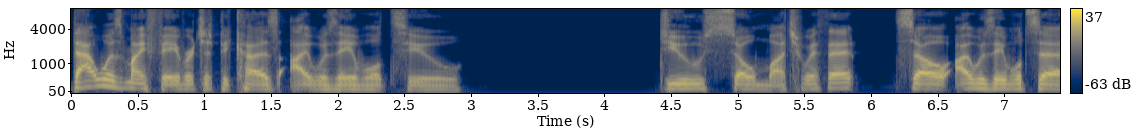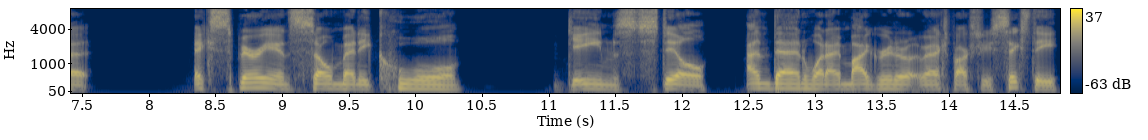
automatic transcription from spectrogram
that was my favorite just because I was able to do so much with it. So I was able to experience so many cool games still. And then when I migrated to Xbox 360,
